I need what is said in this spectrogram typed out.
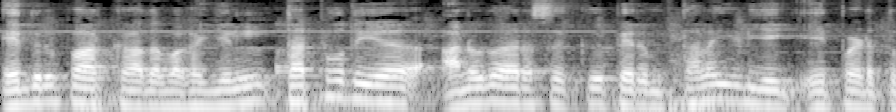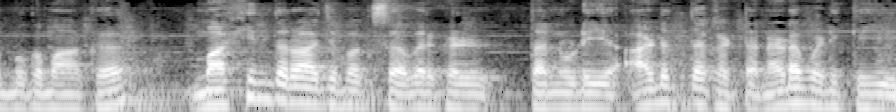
எதிர்பார்க்காத வகையில் தற்போதைய அனுர அரசுக்கு பெரும் தலையீடியை ஏற்படுத்தும் முகமாக மஹிந்த ராஜபக்ச அவர்கள் தன்னுடைய அடுத்த கட்ட நடவடிக்கையை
